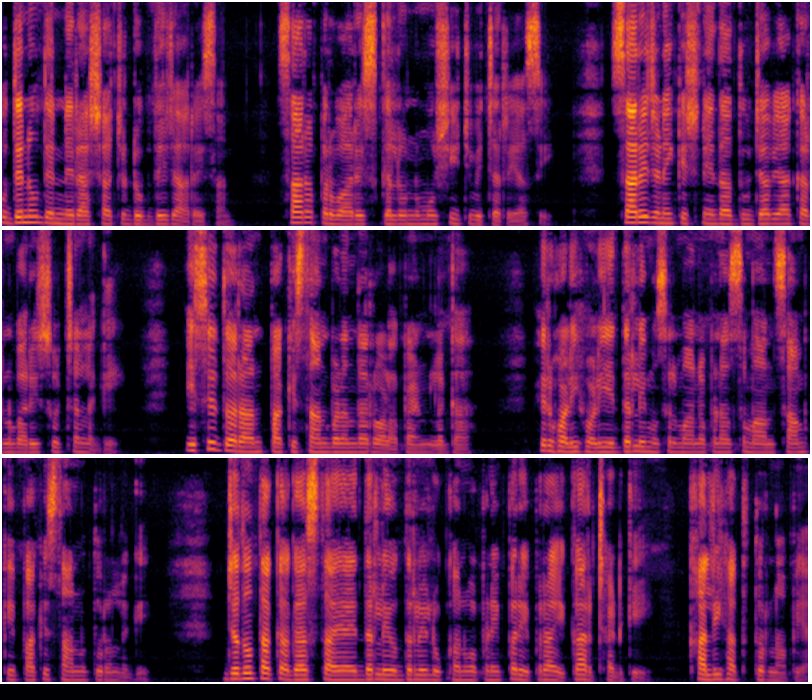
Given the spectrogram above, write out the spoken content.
ਉਹ ਦਿਨੋਂ ਦਿਨ ਨਿਰਾਸ਼ਾ 'ਚ ਡੁੱਬਦੇ ਜਾ ਰਹੇ ਸਨ। ਸਾਰਾ ਪਰਿਵਾਰ ਇਸ ਗੱਲੋਂ ਨਮੋਸ਼ੀ 'ਚ ਵਿਚਰ ਰਿਹਾ ਸੀ। ਸਾਰੇ ਜਣੇ ਕਿਸ਼ਨੇ ਦਾ ਦੂਜਾ ਵਿਆਹ ਕਰਨ ਬਾਰੇ ਸੋਚਣ ਲੱਗੇ। ਇਸੇ ਦੌਰਾਨ ਪਾਕਿਸਤਾਨ ਬਣਨ ਦਾ ਰੌਲਾ ਪੈਣ ਲੱਗਾ। ਫਿਰ ਹੌਲੀ-ਹੌਲੀ ਇਧਰਲੇ ਮੁਸਲਮਾਨ ਆਪਣਾ ਸਮਾਨ ਸਾਂਭ ਕੇ ਪਾਕਿਸਤਾਨ ਨੂੰ ਤੁਰਨ ਲੱਗੇ। ਜਦੋਂ ਤੱਕ ਅਗਸਤ ਆਇਆ, ਇਧਰਲੇ ਉਧਰਲੇ ਲੋਕਾਂ ਨੂੰ ਆਪਣੇ ਭਰੇ ਭਰਾਏ ਘਰ ਛੱਡ ਕੇ ਖਾਲੀ ਹੱਥ ਤੁਰਨਾ ਪਿਆ।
